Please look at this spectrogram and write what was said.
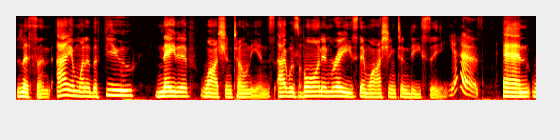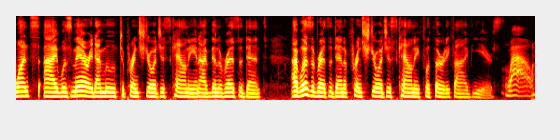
Listen, I am one of the few native Washingtonians. I was born and raised in Washington, D.C. Yes. And once I was married, I moved to Prince George's County, and I've been a resident. I was a resident of Prince George's County for 35 years. Wow,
